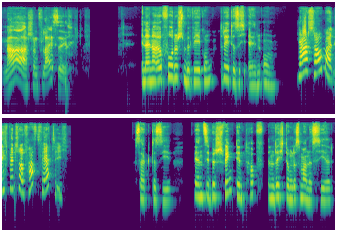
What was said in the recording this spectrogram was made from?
Na, schon fleißig. In einer euphorischen Bewegung drehte sich Ellen um, Ja, schau mal, ich bin schon fast fertig. sagte sie, während sie beschwingt den Topf in Richtung des Mannes hielt.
